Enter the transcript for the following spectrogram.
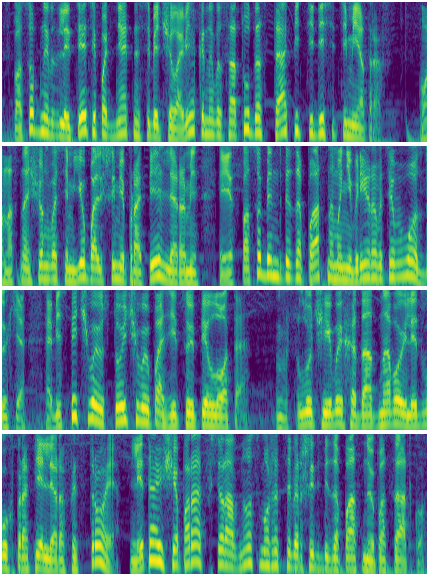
способный взлететь и поднять на себе человека на высоту до 150 метров. Он оснащен восемью большими пропеллерами и способен безопасно маневрировать в воздухе, обеспечивая устойчивую позицию пилота. В случае выхода одного или двух пропеллеров из строя, летающий аппарат все равно сможет совершить безопасную посадку.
